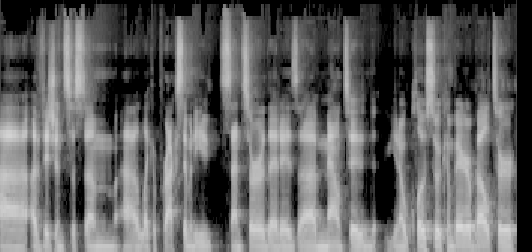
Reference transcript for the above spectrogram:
uh, a vision system uh, like a proximity sensor that is uh, mounted you know close to a conveyor belt or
